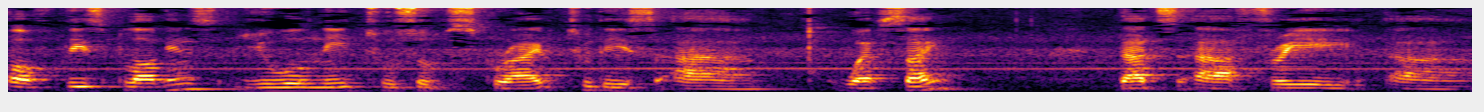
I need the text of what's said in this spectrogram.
of these plugins you will need to subscribe to this uh, website. That's a free uh,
